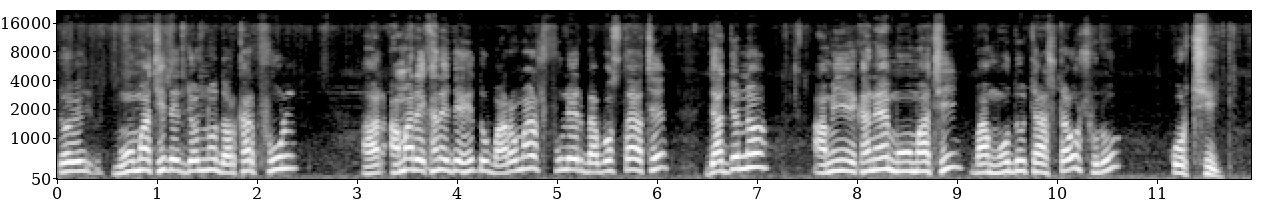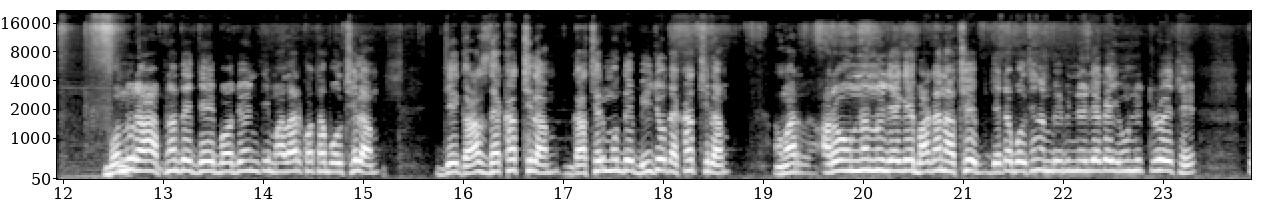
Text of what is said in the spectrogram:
তো মৌমাছিদের জন্য দরকার ফুল। আর আমার এখানে যেহেতু বারো মাস ফুলের ব্যবস্থা আছে, যার জন্য আমি এখানে মৌমাছি বা মধু চাষটাও শুরু করছি। বন্ধুরা, আপনাদের যে বজয়ন্তী মালার কথা বলছিলাম, যে গাছ দেখাচ্ছিলাম, গাছের মধ্যে বীজও দেখাচ্ছিলাম, আমার আরও অন্যান্য জায়গায় বাগান আছে, যেটা বলছিলাম বিভিন্ন জায়গায় ইউনিট রয়েছে, তো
